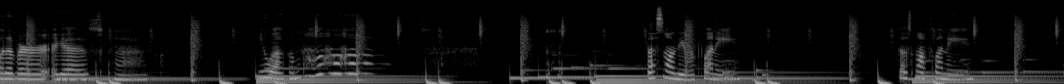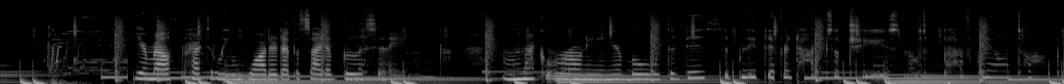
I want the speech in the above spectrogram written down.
Whatever, I guess. Hmm. You're welcome. That's not even funny. That's not funny. Your mouth practically watered at the sight of glistening macaroni in your bowl with the visibly different types of cheese melted perfectly on top.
